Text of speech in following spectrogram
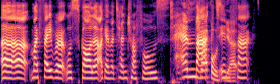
Uh, my favourite was Scarlet. I gave her 10 truffles. 10 fact, truffles, In yeah. fact,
